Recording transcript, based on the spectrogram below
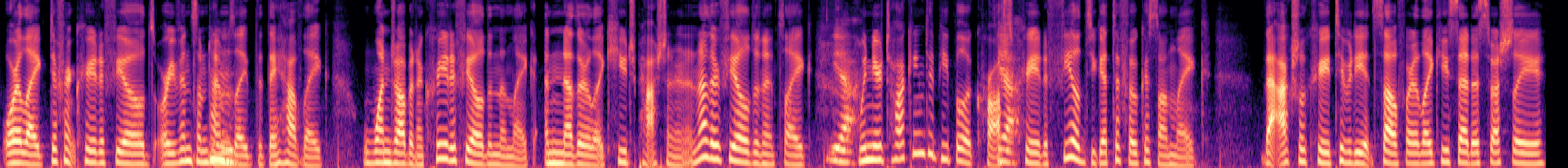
or like different creative fields or even sometimes mm-hmm. like that they have like one job in a creative field and then like another like huge passion in another field and it's like yeah when you're talking to people across yeah. creative fields you get to focus on like the actual creativity itself where like you said especially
